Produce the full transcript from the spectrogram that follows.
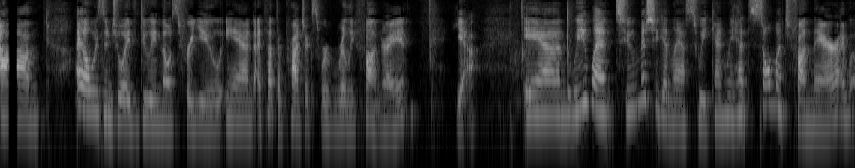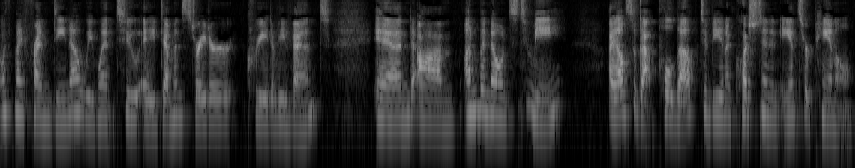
Um, I always enjoyed doing those for you, and I thought the projects were really fun, right? Yeah. And we went to Michigan last weekend. We had so much fun there. I went with my friend Dina. We went to a demonstrator creative event. And um, unbeknownst to me, I also got pulled up to be in a question and answer panel.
